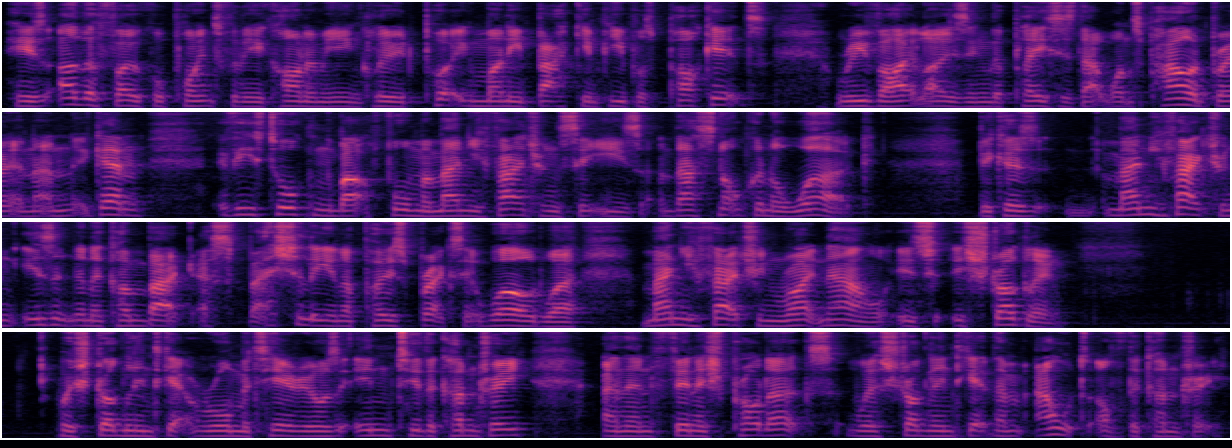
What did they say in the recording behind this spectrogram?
His other focal points for the economy include putting money back in people's pockets, revitalising the places that once powered Britain, and again, if he's talking about former manufacturing cities, that's not going to work because manufacturing isn't going to come back, especially in a post Brexit world where manufacturing right now is, is struggling. We're struggling to get raw materials into the country and then finished products, we're struggling to get them out of the country.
